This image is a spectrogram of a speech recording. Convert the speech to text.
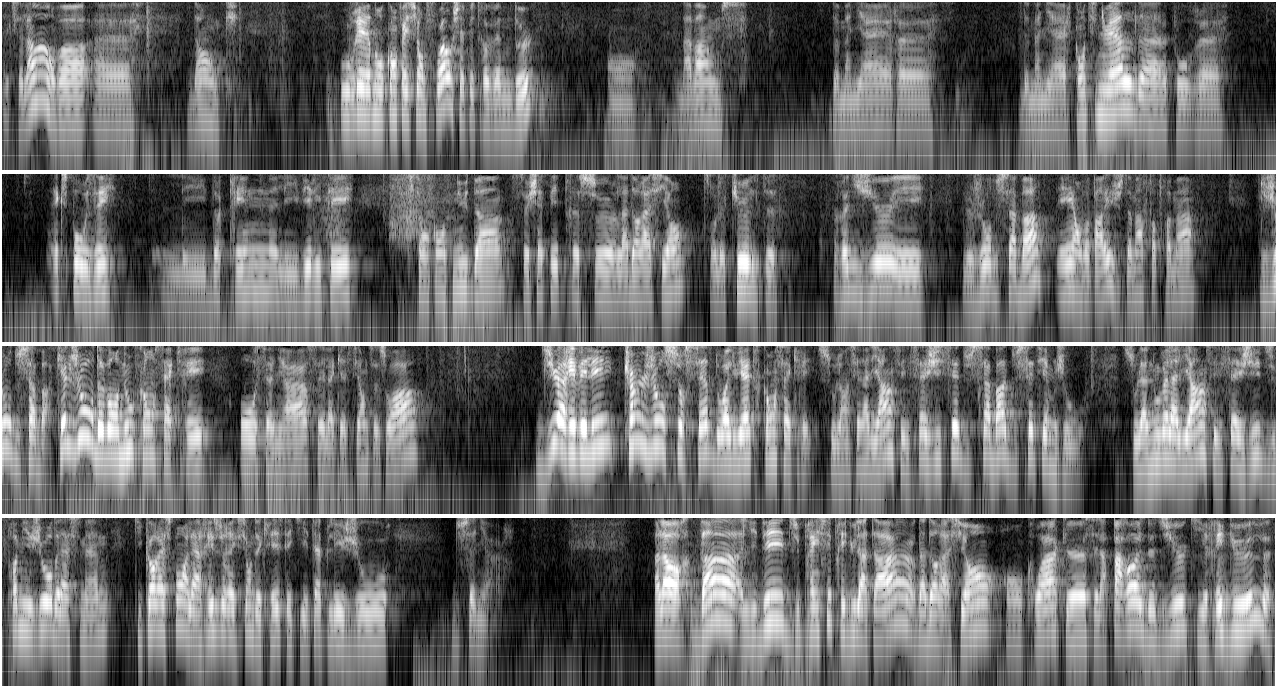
Excellent. On va euh, donc ouvrir nos confessions de foi au chapitre 22. On, avance de manière, euh, continuelle euh, pour exposer les doctrines, les vérités qui sont contenues dans ce chapitre sur l'adoration, sur le culte religieux et le jour du sabbat, et on va parler justement proprement du jour du sabbat. Quel jour devons-nous consacrer au Seigneur? C'est la question de ce soir. Dieu a révélé qu'un jour sur sept doit lui être consacré. Sous l'Ancienne Alliance, il s'agissait du sabbat du septième jour. Sous la Nouvelle Alliance, il s'agit du premier jour de la semaine qui correspond à la résurrection de Christ et qui est appelé jour du Seigneur. Alors, dans l'idée du principe régulateur d'adoration, on croit que c'est la parole de Dieu qui régule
